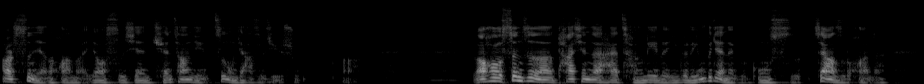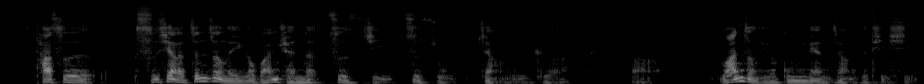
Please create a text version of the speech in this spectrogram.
二四年的话呢，要实现全场景自动驾驶技术。然后甚至呢，他现在还成立了一个零部件的一个公司，这样子的话呢，他是实现了真正的一个完全的自给自足这样的一个啊完整的一个供应链这样的一个体系，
